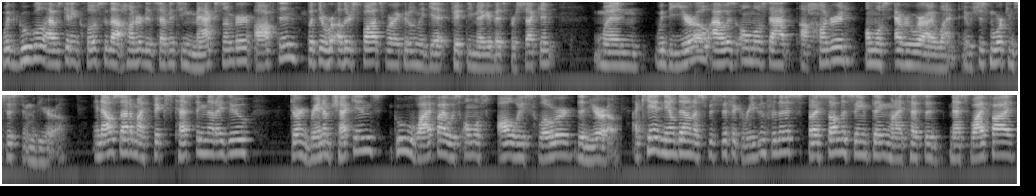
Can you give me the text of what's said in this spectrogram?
With Google, I was getting close to that 117 max number often, but there were other spots where I could only get 50 megabits per second. When with the Eero, I was almost at 100 almost everywhere I went. It was just more consistent with Eero. And outside of my fixed testing that I do, during random check-ins, Google Wi-Fi was almost always slower than Eero. I can't nail down a specific reason for this, but I saw the same thing when I tested Nest Wi-Fi,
